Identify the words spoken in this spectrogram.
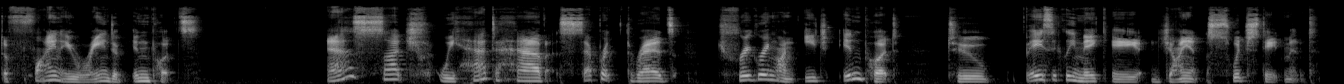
define a range of inputs. As such, we had to have separate threads triggering on each input to basically make a giant switch statement.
